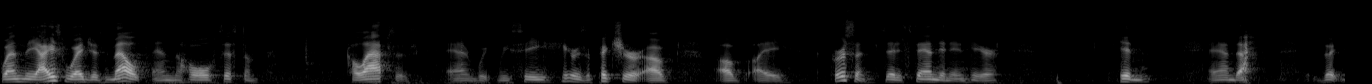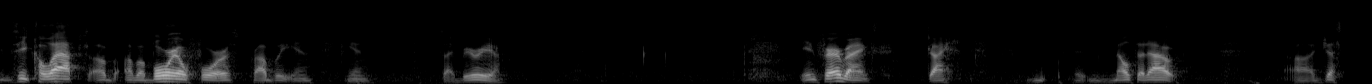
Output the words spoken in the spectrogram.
when the ice wedges melt and the whole system collapses. And we, we see here is a picture of, of a person sitting, standing in here, hidden. And uh, the, you see collapse of, of a boreal forest, probably in, in Siberia. In Fairbanks, giant, melted out uh, just,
